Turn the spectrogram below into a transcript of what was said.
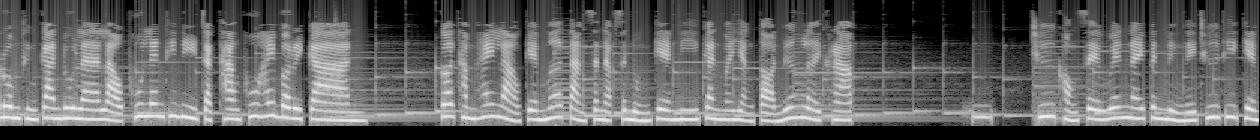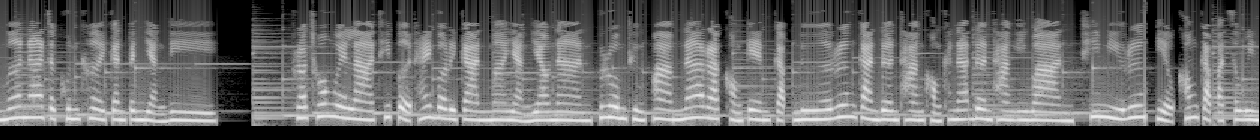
รวมถึงการดูแลเหล่าผู้เล่นที่ดีจากทางผู้ให้บริการ ก็ทำให้เหล่าเกมเมอร์ต่างสนับสนุนเกมนี้กันมาอย่างต่อเนื่องเลยครับชื่อของเซเว่นไนเป็นหนึ่งในชื่อที่เกมเมอร์น่าจะคุ้นเคยกันเป็นอย่างดี เพราะช่วงเวลาที่เปิดให้บริการมาอย่างยาวนาน รวมถึงความน่ารักของเกมกับเนื้อเรื่องการเดินทางของคณะเดินทางอีวาน ที่มีเรื่องเกี่ยวข้องกับอัศวิน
